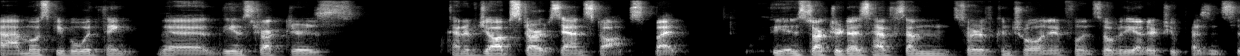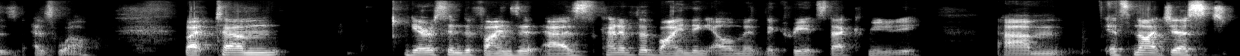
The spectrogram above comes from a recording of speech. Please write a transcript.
uh, most people would think the, the instructor's kind of job starts and stops, but the instructor does have some sort of control and influence over the other two presences as well. But um, Garrison defines it as kind of the binding element that creates that community. Um, it's not just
